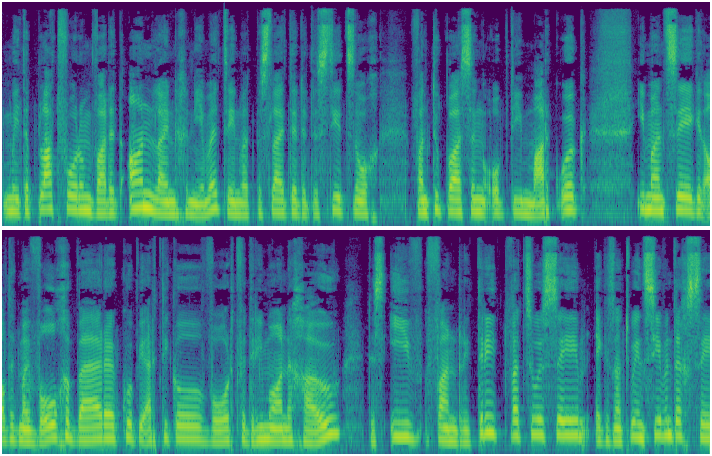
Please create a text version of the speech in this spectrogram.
met 'n platform wat dit aanlyn geneem het en wat besluit het dit is steeds nog van toepassing op die mark ook. Iemand sê ek het altyd my wol gebeere, koop die artikel word vir 3 maande gehou. Dis Eve van Retreat wat wat so sê. Ek is nou 72 sê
